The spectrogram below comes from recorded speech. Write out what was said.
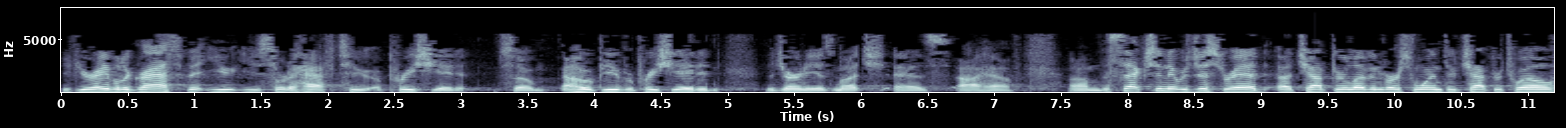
if you're able to grasp it, you, you sort of have to appreciate it. So I hope you've appreciated the journey as much as I have. Um, the section that was just read, uh, chapter 11, verse 1 through chapter 12,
